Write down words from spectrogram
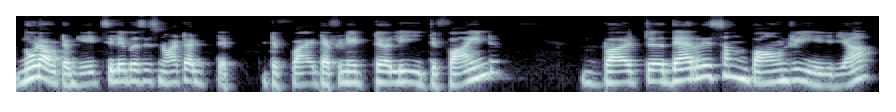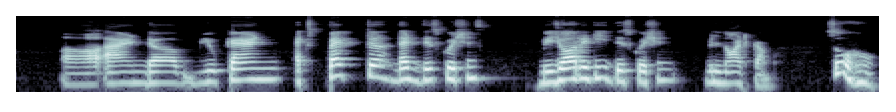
No doubt, a gate syllabus is not a def- defi- definitely defined, but uh, there is some boundary area uh, and uh, you can expect that this questions majority this question will not come so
